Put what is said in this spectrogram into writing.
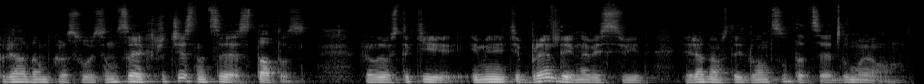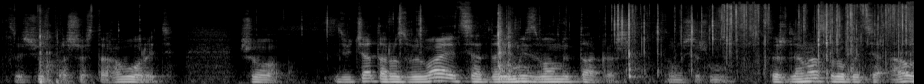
рядом красується. Ну, це, якщо чесно, це статус. Коли ось такі імениті бренди на весь світ, рядом стоїть Ланцута, це думаю, це щось про щось так говорить. Що дівчата розвиваються, да і ми з вами також. Тому що ж це ж для нас робиться, але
